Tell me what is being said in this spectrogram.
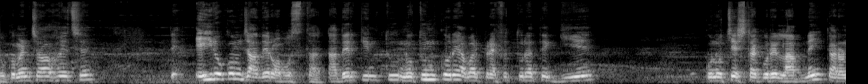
ডকুমেন্ট চাওয়া হয়েছে। তো এইরকম যাদের অবস্থা, তাদের কিন্তু নতুন করে আবার প্রেফেক্তুরাতে গিয়ে কোনো চেষ্টা করে লাভ নেই। কারণ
